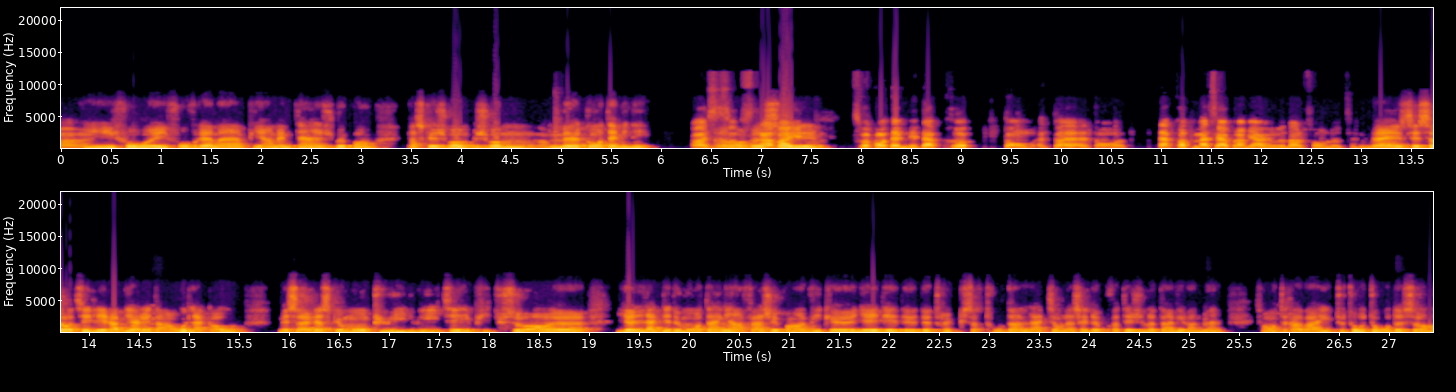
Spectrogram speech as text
Ouais, Il faut, il faut vraiment, puis en même temps, je veux pas parce que je vais, je vais me contaminer. Ouais, c'est ça. Tu travailles, c'est- tu vas contaminer ta propre, ton, ta, ton- ta propre matière première, là, dans le fond, là. Ben, c'est ça, tu sais, les rabières est en haut de la côte, mais ça reste que mon puits, lui, tu sais, puis tout ça, euh, il y a le lac des deux montagnes en face, j'ai pas envie qu'il y ait des, de, de trucs qui se retrouvent dans le lac, tu sais, on essaie de protéger notre environnement, on travaille tout autour de ça,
